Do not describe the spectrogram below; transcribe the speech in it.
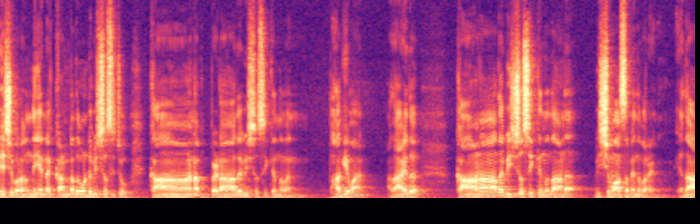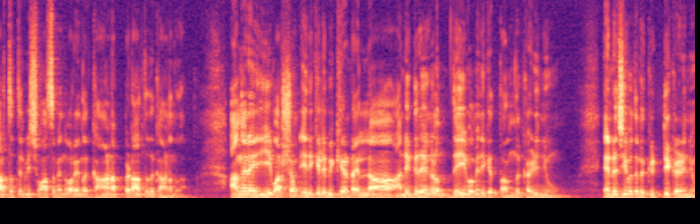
യേശു പറഞ്ഞു നീ എന്നെ കണ്ടതുകൊണ്ട് വിശ്വസിച്ചു. കാണപ്പെടാതെ വിശ്വസിക്കുന്നവൻ ഭാഗ്യവാൻ. അതായത് കാണാതെ വിശ്വസിക്കുന്നതാണ് വിശ്വാസം എന്ന് പറയുന്നത്. യഥാർത്ഥത്തിൽ വിശ്വാസം എന്ന് പറയുന്നത് കാണപ്പെടാത്തത് കാണുന്നതാണ്. അങ്ങനെ ഈ വർഷം എനിക്ക് ലഭിക്കേണ്ട എല്ലാ അനുഗ്രഹങ്ങളും ദൈവം എനിക്ക് തന്നു കഴിഞ്ഞു. എന്റെ ജീവിതത്തിൽ കിട്ടിക്കഴിഞ്ഞു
